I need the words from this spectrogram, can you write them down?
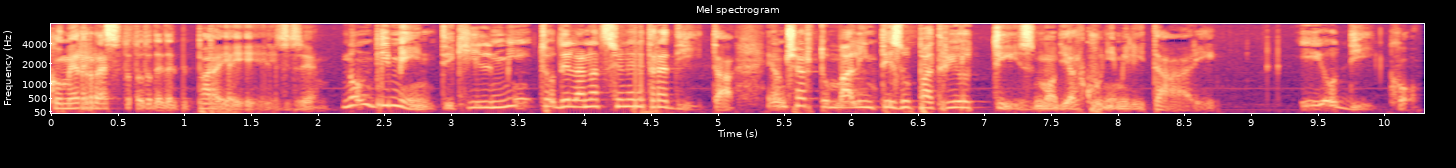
come il resto del paese. Non dimentichi il mito della nazione tradita e un certo malinteso patriottismo di alcuni militari. Io dico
